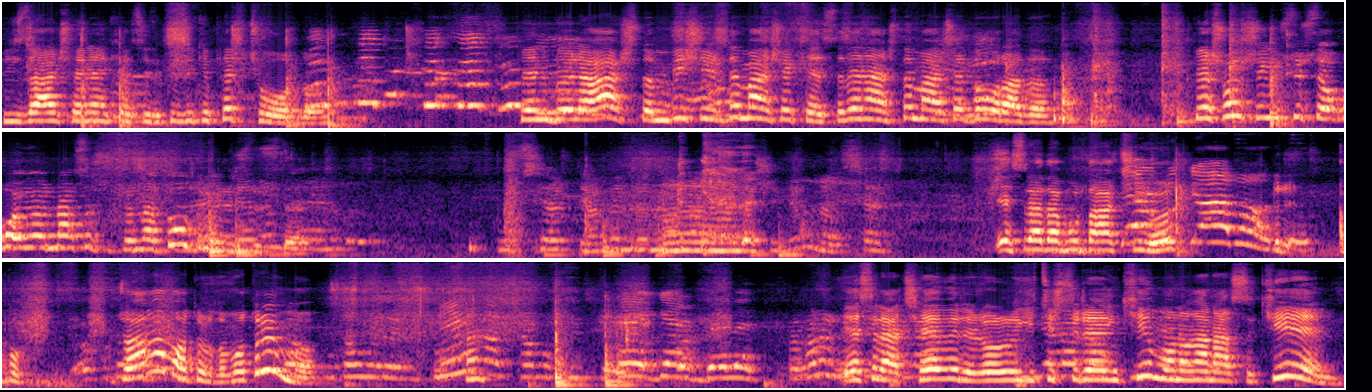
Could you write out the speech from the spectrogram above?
Biz de Ayşe'yle kesildik. Bizimki pek çoğuldu. Ben böyle açtım, pişirdim, Ayşe kesti. Ben açtım, Ayşe doğradı. Beş on şey üst üste koyuyor, nasıl sütünler dolduruyor üst üste. Bu sert ya. Ben de normalde pişiriyorum da sert. Esra da burada açıyor. Dur, apo. Kucağına mı oturdum? Oturuyor mu? Bebek. Esra çevirir. Onu yetiştiren kim? Onun anası kim?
